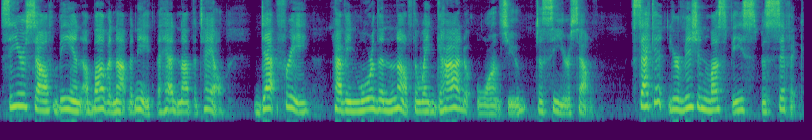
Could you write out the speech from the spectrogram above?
See yourself being above and not beneath, the head, not the tail. Debt free, having more than enough, the way God wants you to see yourself. Second, your vision must be specific.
